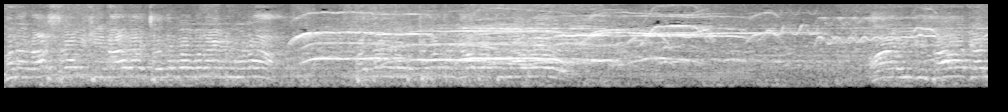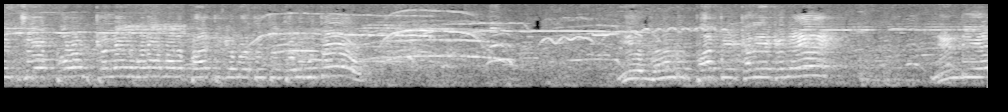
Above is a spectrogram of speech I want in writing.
మన రాష్ట్రానికి నారా చంద్రబాబు నాయుడు కూడా ప్రధాన ముఖ్యమంత్రి కాబోతున్నారు ఆయనకి సహకరించే పవన్ కళ్యాణ్ కూడా మన పార్టీకి మద్దతు తెలుపుతూ ఈ మూడు పార్టీ కలయికనే ఎన్డీఏ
